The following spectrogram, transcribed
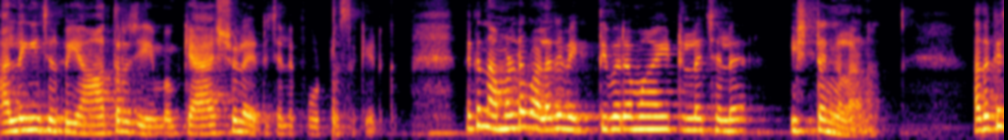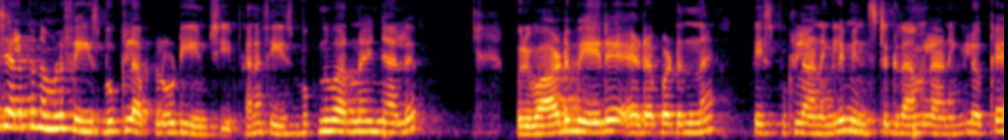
അല്ലെങ്കിൽ ചിലപ്പോൾ യാത്ര ചെയ്യുമ്പം കാഷ്വലായിട്ട് ചില ഫോട്ടോസൊക്കെ എടുക്കും. ഇതൊക്കെ നമ്മളുടെ വളരെ വ്യക്തിപരമായിട്ടുള്ള ചില ഇഷ്ടങ്ങളാണ്. അതൊക്കെ ചിലപ്പോൾ നമ്മൾ ഫേസ്ബുക്കിൽ അപ്ലോഡ് ചെയ്യുകയും ചെയ്യും. കാരണം ഫേസ്ബുക്ക് എന്ന് പറഞ്ഞു കഴിഞ്ഞാൽ ഒരുപാട് പേര് ഇടപെടുന്ന ഫേസ്ബുക്കിലാണെങ്കിലും ഇൻസ്റ്റഗ്രാമിലാണെങ്കിലും ഒക്കെ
